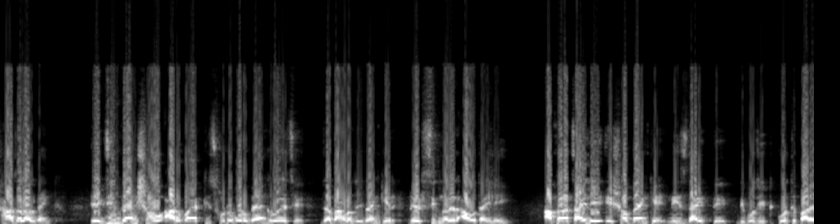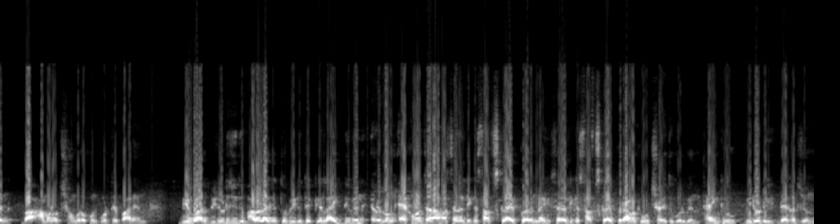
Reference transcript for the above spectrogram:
শাহজালাল ব্যাংক। এক্সিম ব্যাংক সহ আরও কয়েকটি ছোট বড় ব্যাংক রয়েছে যা বাংলাদেশ ব্যাংকের রেড সিগন্যালের আওতায় নেই। আপনারা চাইলে এসব ব্যাংকে নিজ দায়িত্বে ডিপোজিট করতে পারেন বা আমানত সংরক্ষণ করতে পারেন। ভিউয়ার, ভিডিওটি যদি ভালো লাগে তো ভিডিওতে একটি লাইক দিবেন এবং এখনও যারা আমার চ্যানেলটিকে সাবস্ক্রাইব করেন নাই, চ্যানেলটিকে সাবস্ক্রাইব করে আমাকে উৎসাহিত করবেন। থ্যাংক ইউ ভিডিওটি দেখার জন্য।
